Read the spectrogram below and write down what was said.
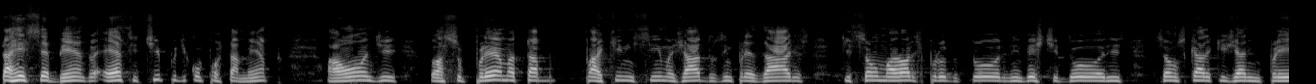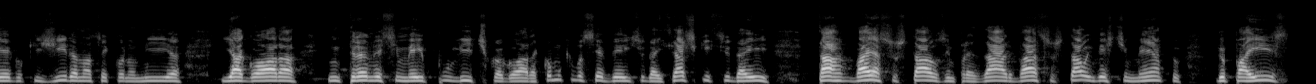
está recebendo esse tipo de comportamento, aonde a Suprema está partindo em cima já dos empresários que são maiores produtores, investidores, são os caras que geram emprego, que giram a nossa economia, e agora entrando nesse meio político agora. Como que você vê isso daí? Você acha que isso daí tá, vai assustar os empresários, vai assustar o investimento do país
